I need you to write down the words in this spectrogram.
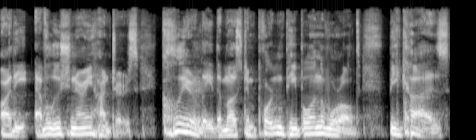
are the evolutionary hunters, clearly the most important people in the world, because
